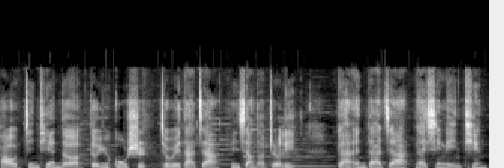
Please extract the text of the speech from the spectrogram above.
好，今天的德育故事就为大家分享到这里，感恩大家耐心聆听。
